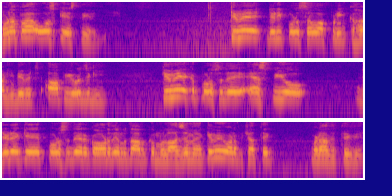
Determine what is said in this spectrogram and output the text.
ਹੁਣ ਆਪਾਂ ਉਸ ਕੇਸ ਤੇ ਆਈਏ। ਕਿਵੇਂ ਜਿਹੜੀ ਪੁਲਿਸ ਆ ਉਹ ਆਪਣੀ ਕਹਾਣੀ ਦੇ ਵਿੱਚ ਆਪ ਹੀ ਉਲਝ ਗਈ। ਕਿਵੇਂ ਇੱਕ ਪੁਲਿਸ ਦੇ ਐਸਪੀਓ ਜਿਹੜੇ ਕਿ ਪੁਲਿਸ ਦੇ ਰਿਕਾਰਡ ਦੇ ਮੁਤਾਬਕ ਮੁਲਾਜ਼ਮ ਹੈ, ਕਿਵੇਂ ਉਹ ਅਣਪਛਾਤੇ ਬਣਾ ਦਿੱਤੇ ਗਏ।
